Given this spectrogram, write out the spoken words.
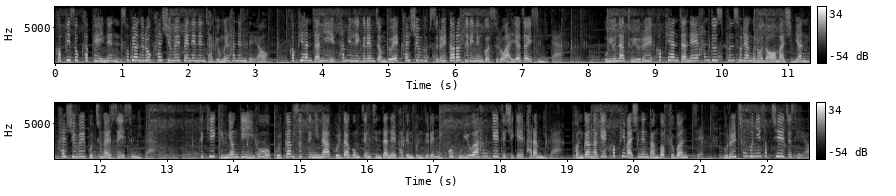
커피 속 카페인은 소변으로 칼슘을 빼내는 작용을 하는데요. 커피 한 잔이 3mg 정도의 칼슘 흡수를 떨어뜨리는 것으로 알려져 있습니다. 우유나 두유를 커피 한 잔에 한두 스푼 소량으로 넣어 마시면 칼슘을 보충할 수 있습니다. 특히 갱년기 이후 골감소증이나 골다공증 진단을 받은 분들은 꼭 우유와 함께 드시길 바랍니다. 건강하게 커피 마시는 방법 두 번째, 물을 충분히 섭취해주세요.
